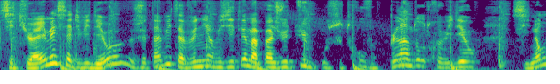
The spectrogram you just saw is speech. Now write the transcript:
Si tu as aimé cette vidéo, je t'invite à venir visiter ma page YouTube où se trouvent plein d'autres vidéos. Sinon,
